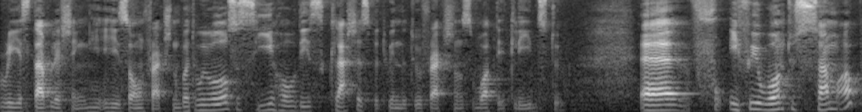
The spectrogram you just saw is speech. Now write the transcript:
re-establishing his own fraction. But we will also see how these clashes between the two fractions, what it leads to. Uh, if we want to sum up,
